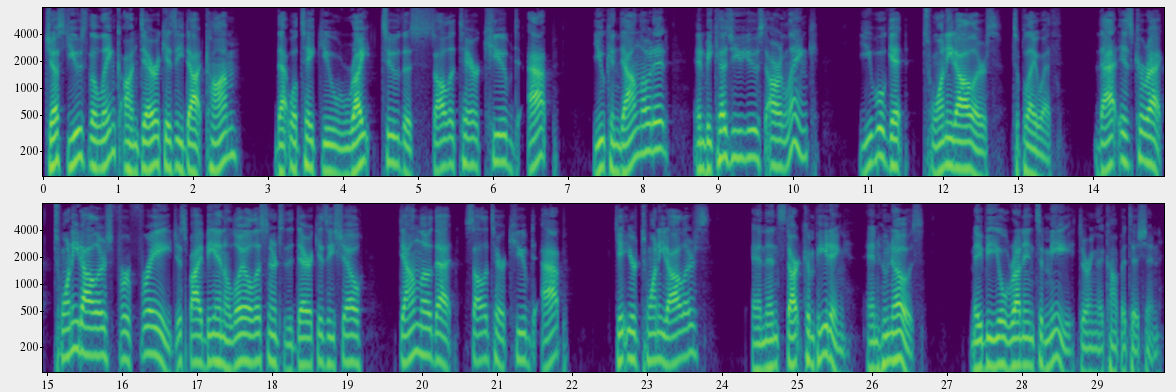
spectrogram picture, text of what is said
Just use the link on derekizzy.com. That will take you right to the Solitaire Cubed app. You can download it, and because you used our link, you will get $20 to play with. That is correct. $20 for free just by being a loyal listener to the Derek Izzy Show. Download that Solitaire Cubed app, get your $20, and then start competing. And who knows? Maybe you'll run into me during the competition.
